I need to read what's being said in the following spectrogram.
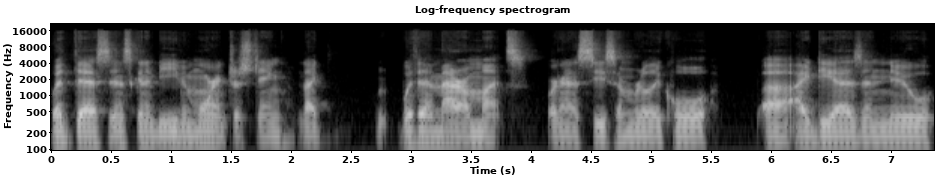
with this, and it's going to be even more interesting. Like within a matter of months, we're going to see some really cool uh, ideas and new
